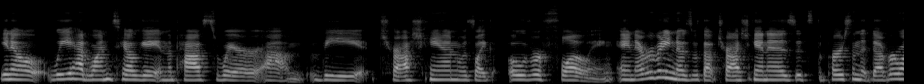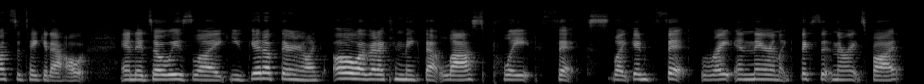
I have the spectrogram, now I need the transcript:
you know, we had one tailgate in the past where um, the trash can was like overflowing. And everybody knows what that trash can is. It's the person that never wants to take it out. And it's always like you get up there and you're like, oh, I bet I can make that last plate fix, like and fit right in there and like fix it in the right spot.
